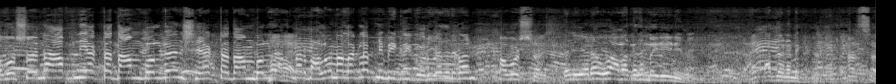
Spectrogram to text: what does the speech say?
অবশ্যই না আপনি একটা দাম বলবেন সে একটা দাম বলবে হ্যাঁ, হ্যাঁ। আপনার ভালো না লাগলে আপনি বিক্রি করবেন। অবশ্যই। তাহলে এটা ও আমার কাছে মেরিয়ে নেবে। আপনার কাছে আচ্ছা।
